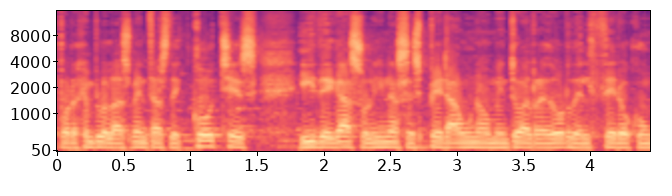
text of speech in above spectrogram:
por ejemplo, las ventas de coches y de gasolina, se espera un aumento alrededor del 0,4%.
